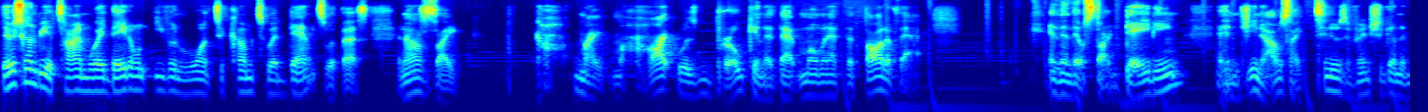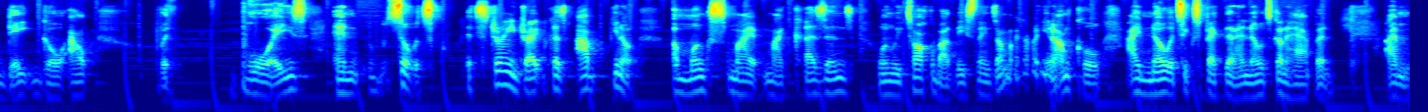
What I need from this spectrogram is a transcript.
there's going to be a time where they don't even want to come to a dance with us. And I was like, God, my, my heart was broken at that moment at the thought of that. And then they'll start dating. And, you know, I was like, Tinu's eventually going to date, go out with boys. And so it's, it's strange, right? Because I, you know, amongst my my cousins when we talk about these things i'm like oh, you know i'm cool i know it's expected i know it's going to happen I'm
